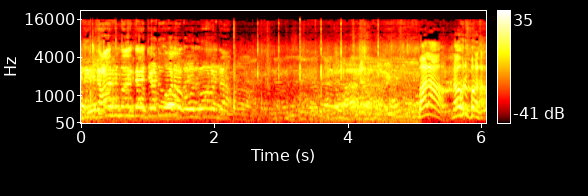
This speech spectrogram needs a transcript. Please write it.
இது தாரணமா இருந்தா ஜடுவோட ஒரு பாலா நவரு பாலா.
